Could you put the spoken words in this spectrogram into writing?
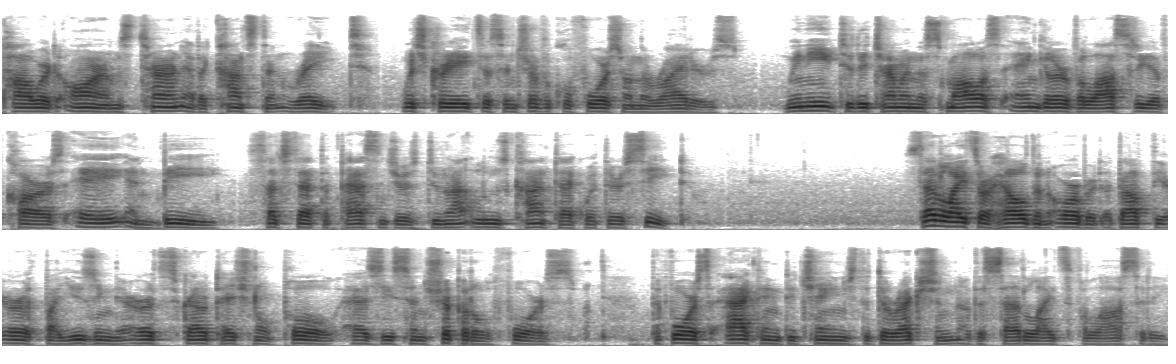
powered arms turn at a constant rate, which creates a centrifugal force on the riders. We need to determine the smallest angular velocity of cars A and B such that the passengers do not lose contact with their seat. Satellites are held in orbit about the Earth by using the Earth's gravitational pull as the centripetal force, the force acting to change the direction of the satellite's velocity.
